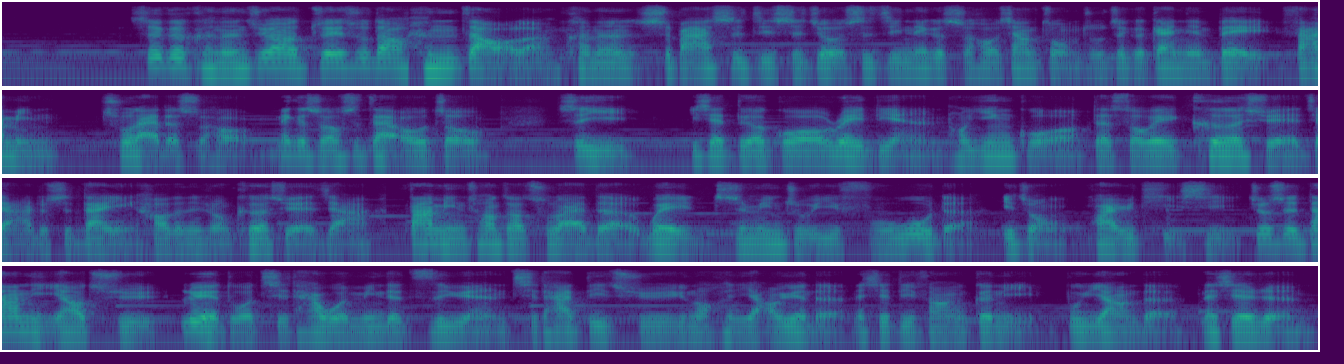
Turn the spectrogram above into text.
这个可能就要追溯到很早了，可能十八世纪、十九世纪那个时候，像种族这个概念被发明出来的时候，那个时候是在欧洲，是以一些德国、瑞典然后英国的所谓科学家，就是带引号的那种科学家发明创造出来的，为殖民主义服务的一种话语体系。就是当你要去掠夺其他文明的资源，其他地区那种很遥远的那些地方跟你不一样的那些人。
